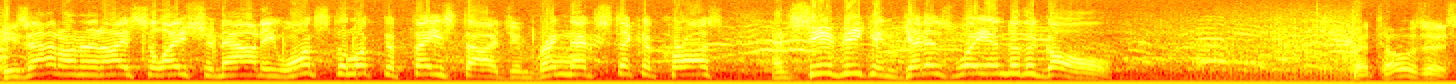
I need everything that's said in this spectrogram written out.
He's out on an isolation now, and he wants to look to face dodge and bring that stick across and see if he can get his way into the goal. Petosis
